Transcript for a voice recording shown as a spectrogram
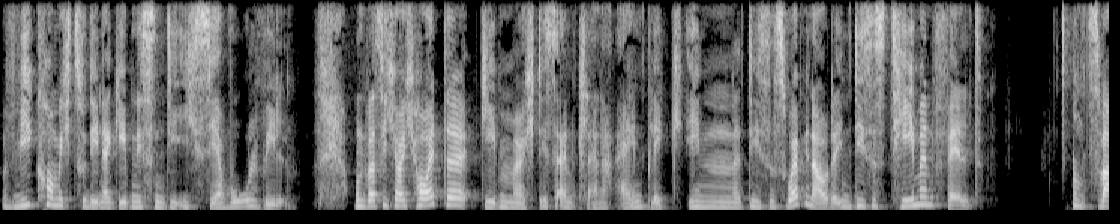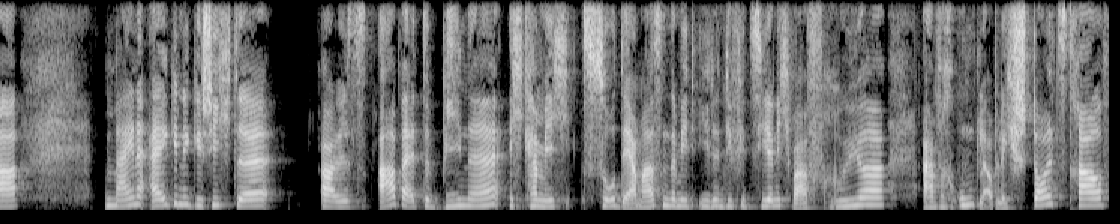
wie komme ich zu den Ergebnissen, die ich sehr wohl will. Und was ich euch heute geben möchte, ist ein kleiner Einblick in dieses Webinar oder in dieses Themenfeld. Und zwar meine eigene Geschichte als Arbeiterbiene, ich kann mich so dermaßen damit identifizieren. Ich war früher einfach unglaublich stolz drauf,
